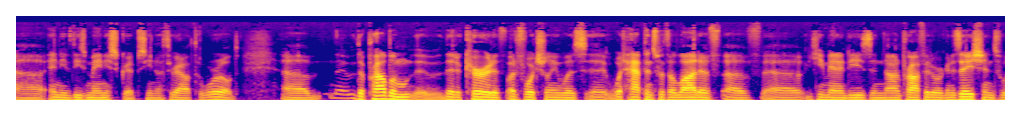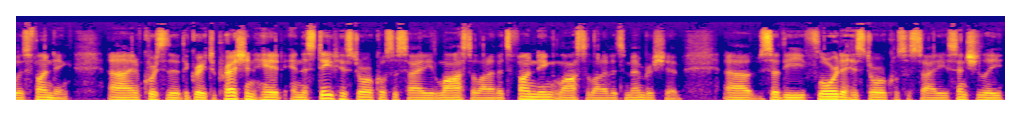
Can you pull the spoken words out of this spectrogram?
uh, any of these manuscripts, you know, throughout the world. Uh, the problem that occurred, unfortunately, was uh, what happens with a lot of, of uh, humanities and nonprofit organizations was funding. Uh, and of course, the, the Great Depression hit, and the State Historical Society lost a lot of its funding, lost a lot of its membership. Uh, so the Florida Historical Society essentially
